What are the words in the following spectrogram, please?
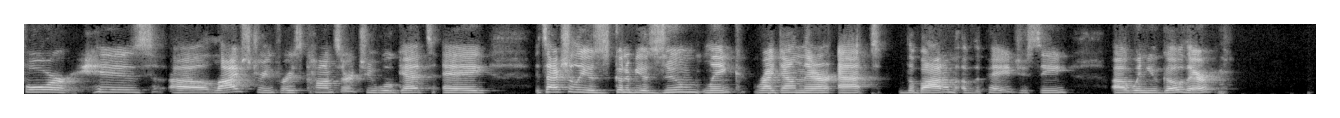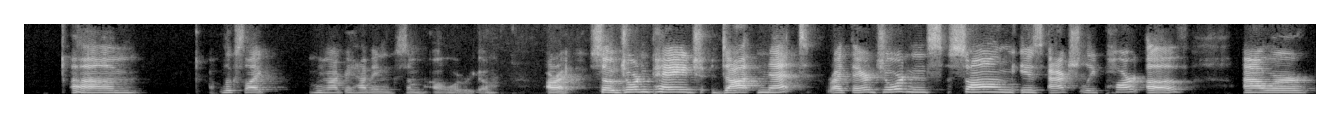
for his uh, live stream for his concert. You will get a, it's actually is going to be a Zoom link right down there at the bottom of the page. You see uh, when you go there. Um, looks like we might be having some. Oh, where we go. All right. So jordanpage.net right there. Jordan's song is actually part of our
